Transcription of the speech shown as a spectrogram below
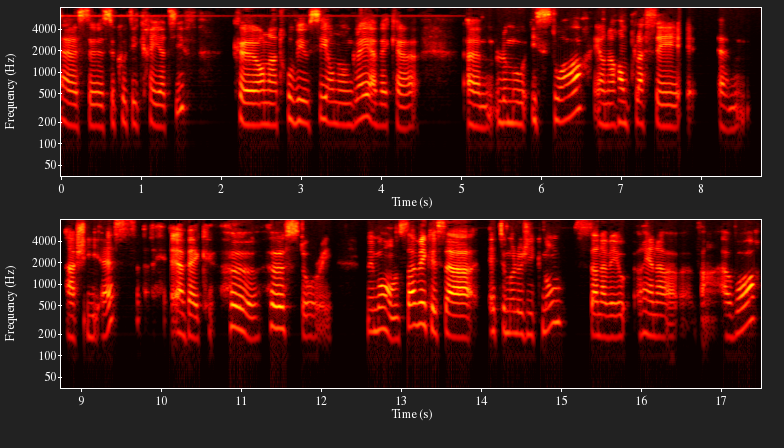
ce, côté créatif qu'on a trouvé aussi en anglais avec le mot histoire et on a remplacé H-I-S avec her, her story. Mais bon, on savait que ça, étymologiquement, ça n'avait rien à, voir,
